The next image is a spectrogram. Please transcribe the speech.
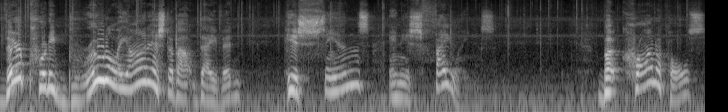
They're pretty brutally honest about David, his sins, and his failings. But Chronicles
